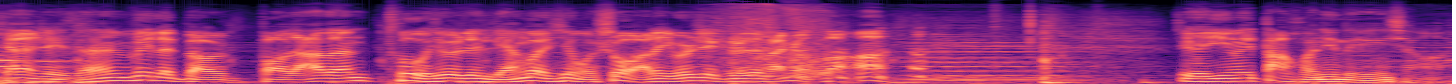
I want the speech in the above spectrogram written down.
现在这咱为了表表达咱脱口秀这连贯性，我说完了，一会儿这歌再完整放啊。这个因为大环境的影响啊。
